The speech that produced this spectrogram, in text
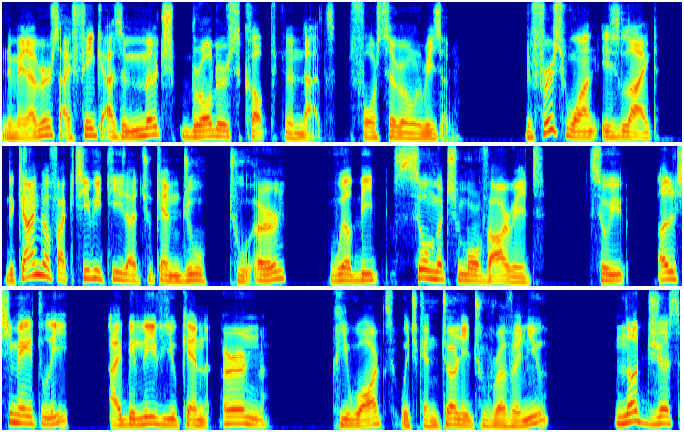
in the metaverse, I think has a much broader scope than that for several reasons. The first one is like the kind of activity that you can do to earn will be so much more varied. So you, ultimately, I believe you can earn rewards, which can turn into revenue, not just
